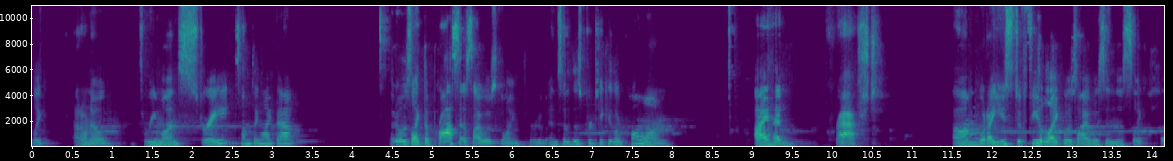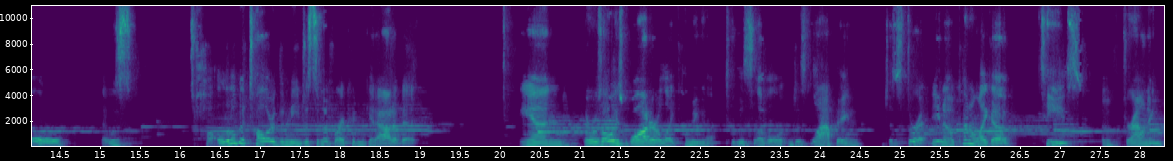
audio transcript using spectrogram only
like, I don't know, three months straight, something like that. But it was like the process I was going through. And so this particular poem I had crashed. Um, what I used to feel like was I was in this like hole that was a little bit taller than me, just enough where I couldn't get out of it. And there was always water like coming up to this level, just lapping, just you know, kind of like a tease of drowning,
